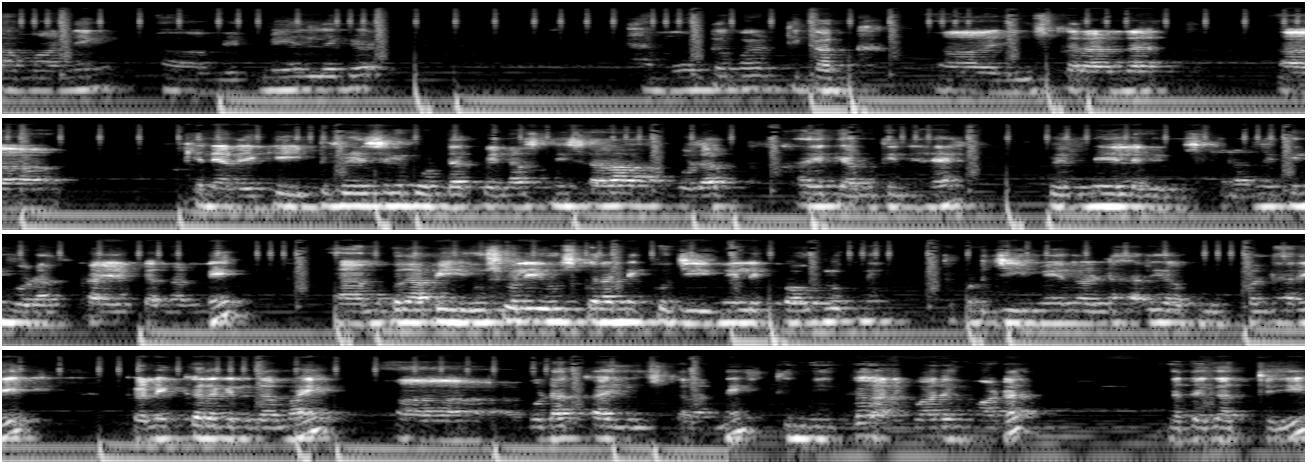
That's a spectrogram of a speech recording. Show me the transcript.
සාමාන්‍යෙන් වෙබ් මේල් එක හැමෝටම ටිකක් යස් කරන්න කෙන එක ඉන්ටබේසික පොඩ්ඩක් වෙනස් නිසා ගොඩක් අය කැමති නැහැ වෙබ්මේල් යස් කරන්න. ඉතින් ගොඩක් අය කරන්නේ මොකද අපි යුස්වල යස් කරන්න එක්ක ජීමේල් එක් අවුලුක්න කොට ජීමේල් වලට හරි අවුලුක්කට හරි කනෙක් කරගෙන තමයි ගොඩක් අය යස් කරන්නේ. ඉතින් මේක අනිවාරෙන් මට නැදගත්තේ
